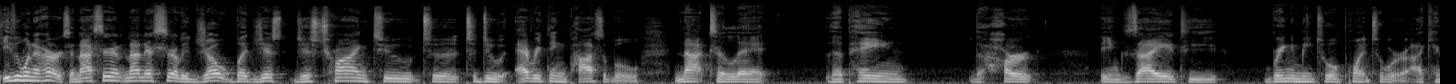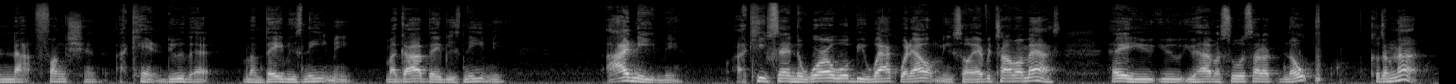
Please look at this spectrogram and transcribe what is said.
Even when it hurts, and not not necessarily joke, but just just trying to to to do everything possible not to let the pain, the hurt, the anxiety bringing me to a point to where I cannot function. I can't do that. My babies need me. My god babies need me. I need me. I keep saying the world will be whack without me. So every time I'm asked, "Hey, you you you having suicide?" Nope, because I'm not.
